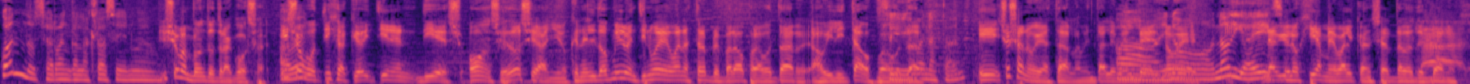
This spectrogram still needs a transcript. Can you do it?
¿Cuándo se arrancan las clases de nuevo? Y Yo me pregunto otra cosa. A Esos ver. botijas que hoy tienen 10, 11, 12 años, que en el 2029 van a estar preparados para votar, habilitados para Sí, votar. van a estar. Eh, yo ya no voy a estar, lamentablemente. Ay, no, no diga La eso. biología me va a alcanzar tarde o temprano. Claro,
